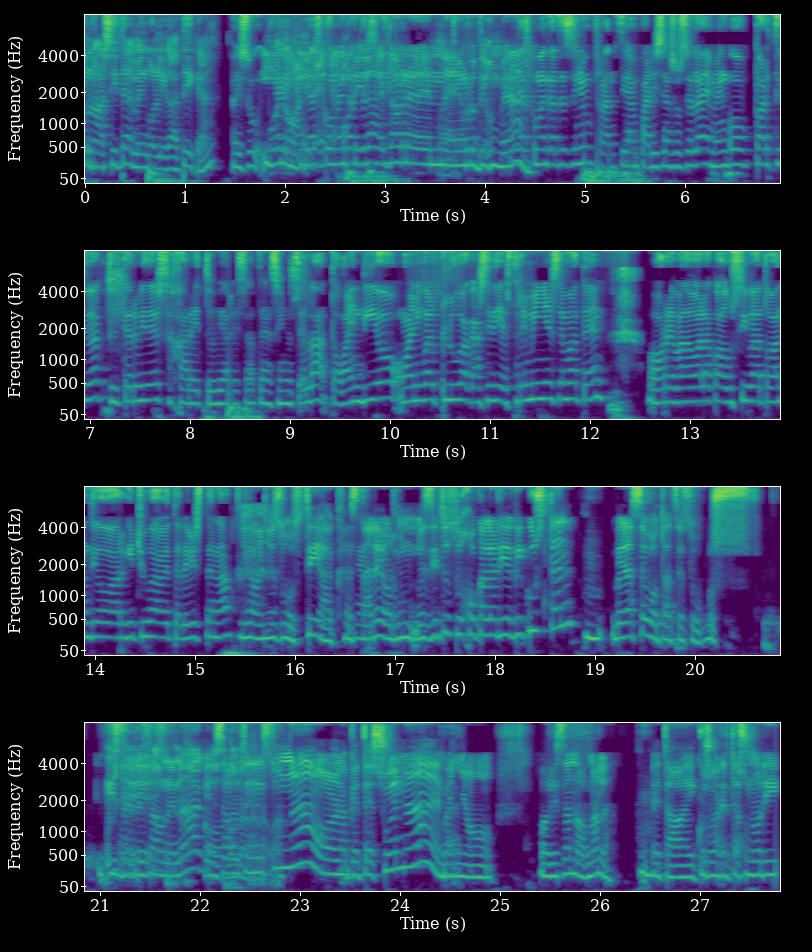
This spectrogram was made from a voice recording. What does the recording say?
Bueno, hasita hemengo ligatik, eh? Aizu, Bueno, iaz eh, komentatzen da, ez da horren eh, urrutik behar. Iaz komentatzen zinun, Frantzian, Parisen zozela, hemengo partiduak Twitter bidez jarraitu behar izaten zinutela. Eta oain dio, oain igual klubak hasi di streamingez ematen, ba, horre badagoalako hauzi bat oain dio argitxu gabe telebistena. Ja, baina ez guztiak, ez Ja. dare, orduan, ez dituzu jokalariak ikusten, Mm. beraz ze botatzezu. Pues, Izen eh, ezagunenak, o Ezagutzen dana ezuna, o la que te suena, eh, baino hori ez da normala. Eta ikusgarritasun hori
